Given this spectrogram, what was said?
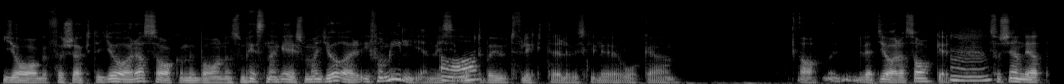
jag försökte göra saker med barnen som är såna grejer som man gör i familjen. Vi ja. åkte på utflykter eller vi skulle åka Ja, du vet, göra saker. Mm. Så kände jag att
